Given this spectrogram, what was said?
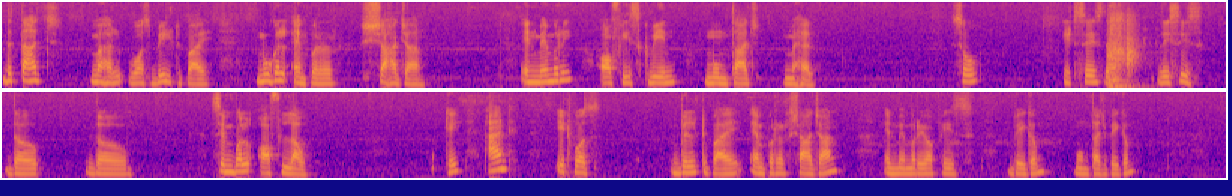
The Taj Mahal was built by Mughal Emperor Shah Jahan in memory of his queen Mumtaz Mahal. So it says that this is the the symbol of love. Okay? And it was built by emperor shah jahan in memory of his begum mumtaz begum.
